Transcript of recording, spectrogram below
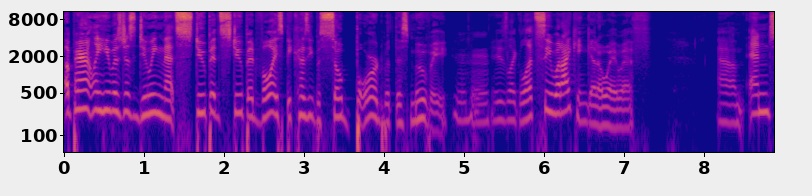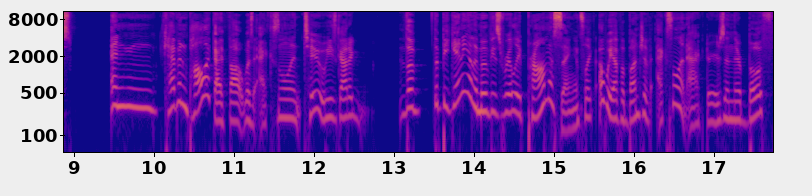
apparently he was just doing that stupid, stupid voice because he was so bored with this movie. Mm-hmm. He's like, let's see what I can get away with. Um, and and Kevin Pollak, I thought was excellent too. He's got a the the beginning of the movie is really promising. It's like, oh, we have a bunch of excellent actors, and they're both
